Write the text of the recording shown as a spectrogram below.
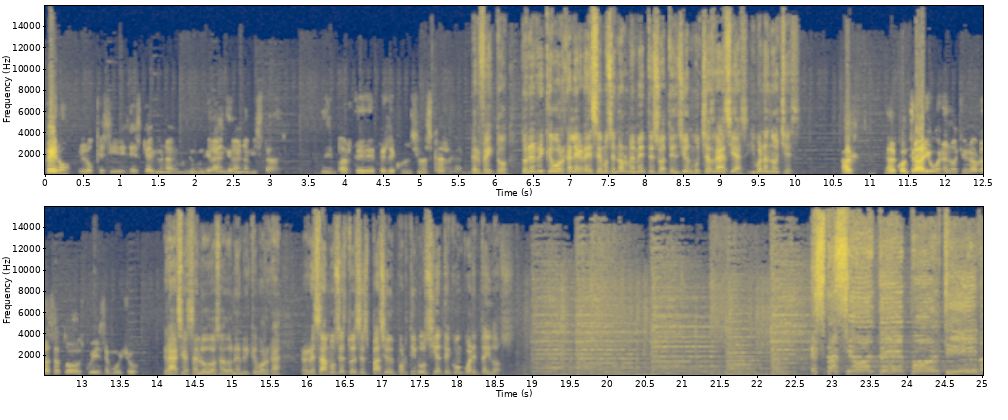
pero lo que sí es que había una gran, gran amistad en parte de Pelé con el señor Azcárraga. ¿no? Perfecto. Don Enrique Borja, le agradecemos enormemente su atención. Muchas gracias y buenas noches. Al, al contrario, buenas noches, un abrazo a todos, cuídense mucho. Gracias, saludos a don Enrique Borja. Regresamos, esto es Espacio Deportivo 7 con 42. Espacio Deportivo.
